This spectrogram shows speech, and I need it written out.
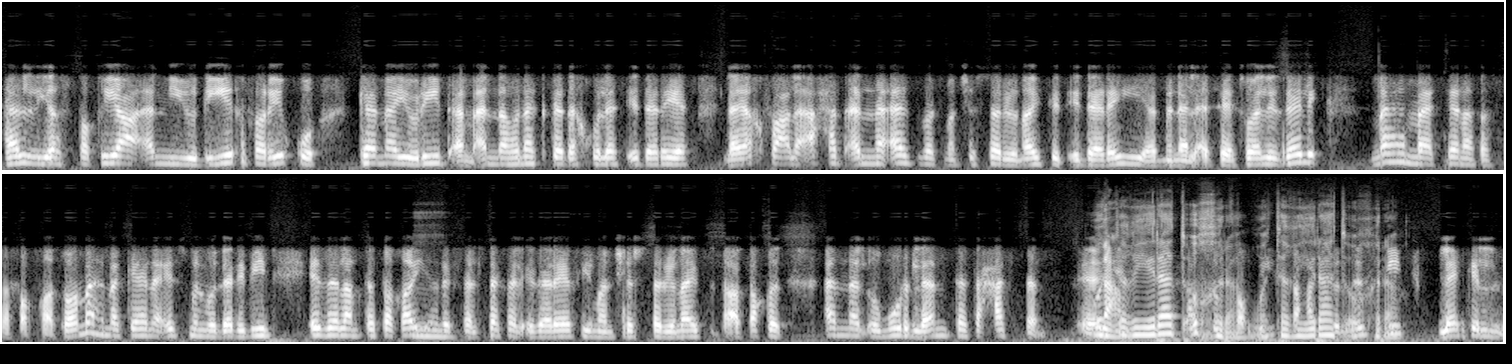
هل يستطيع أن يدير فريقه كما يريد أم أن هناك تدخلات إدارية؟ لا يخفى على أحد أن أثبت مانشستر يونايتد اداريا من الأساس ولذلك مهما كانت الصفقات ومهما كان اسم المدربين إذا لم تتغير الفلسفة الإدارية في مانشستر يونايتد أعتقد أن الأمور لن تتحسن. وتغييرات أخرى وتغييرات أخرى. لكن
